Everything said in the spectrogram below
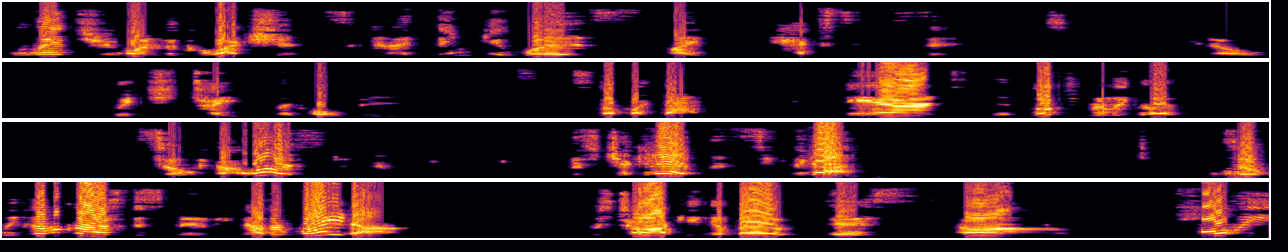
we went through one of the collections, and I think it was like hexes and you know witch type like omens stuff like that, and it looked really good. So we thought, well, let's let's check it out. Let's see what they got. So we come across this movie. Now the write-up was talking about this um, poly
